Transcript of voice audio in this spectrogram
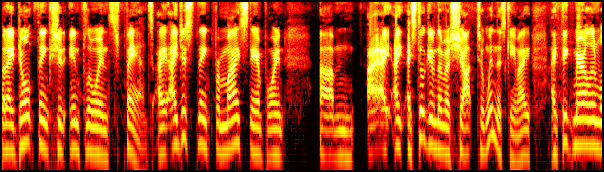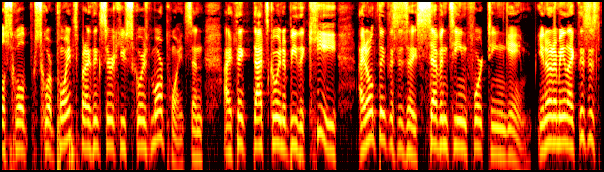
but I don't think should influence fans. I, I just think, from my standpoint, um, I, I, I still give them a shot to win this game. I, I think Maryland will score, score points, but I think Syracuse scores more points. And I think that's going to be the key. I don't think this is a 17 14 game. You know what I mean? Like, this is,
